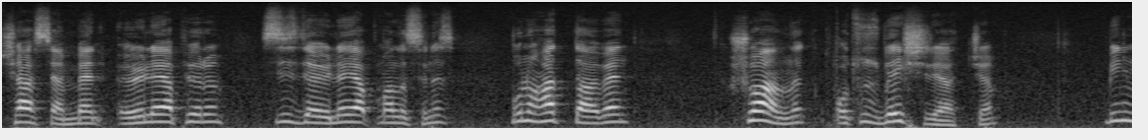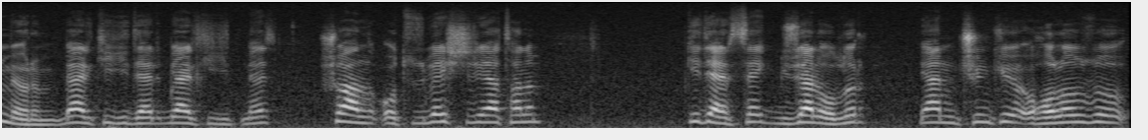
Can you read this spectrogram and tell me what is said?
Şahsen ben öyle yapıyorum. Siz de öyle yapmalısınız. Bunu hatta ben şu anlık 35 liraya atacağım. Bilmiyorum belki gider belki gitmez. Şu anlık 35 liraya atalım. Giderse güzel olur. Yani çünkü hololu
